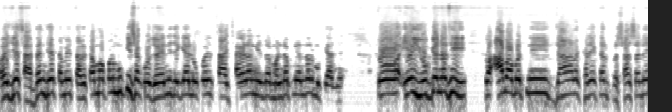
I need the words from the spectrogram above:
હવે જે સાધન છે તમે તડકામાં પણ મૂકી શકો છો, એની જગ્યાએ લોકોએ છાયડાની અંદર, મંડપની અંદર મૂક્યા છે. તો એ યોગ્ય નથી, તો આ બાબતની જાણ ખરેખર પ્રશાસને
